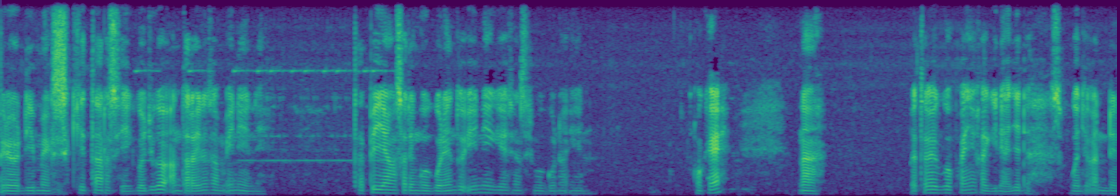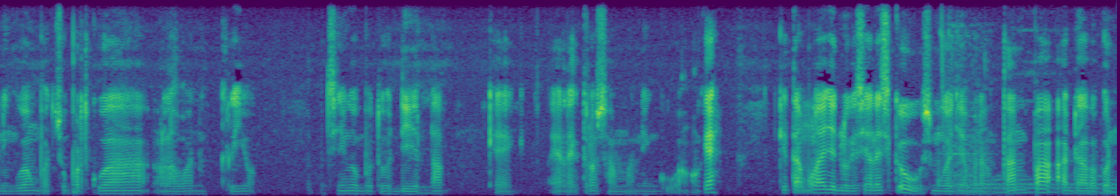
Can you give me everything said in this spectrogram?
periode max sekitar sih. Gue juga antara ini sama ini nih. Tapi yang sering gue gunain tuh ini guys yang sering gue gunain. Oke? Okay? nah btw gue pengennya kayak gini aja dah. Semoga aja kan dening gue buat support gue lawan Krio sini gue butuh dilak kayak elektro sama ningguang oke? Okay? kita mulai aja dulu guys ya. Let's go. Semoga aja menang tanpa ada apa pun.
